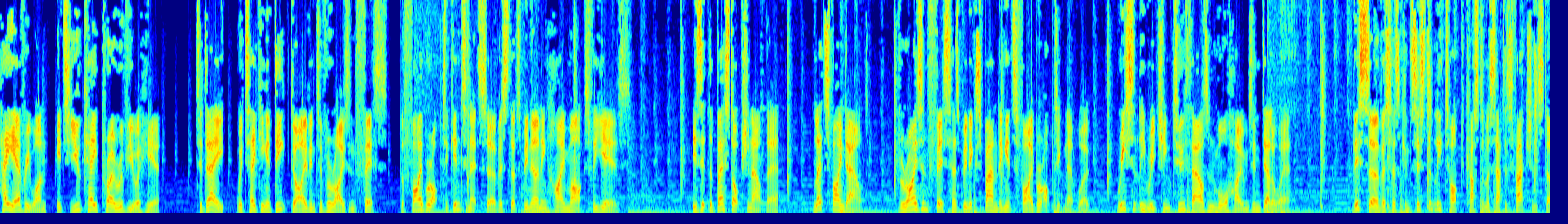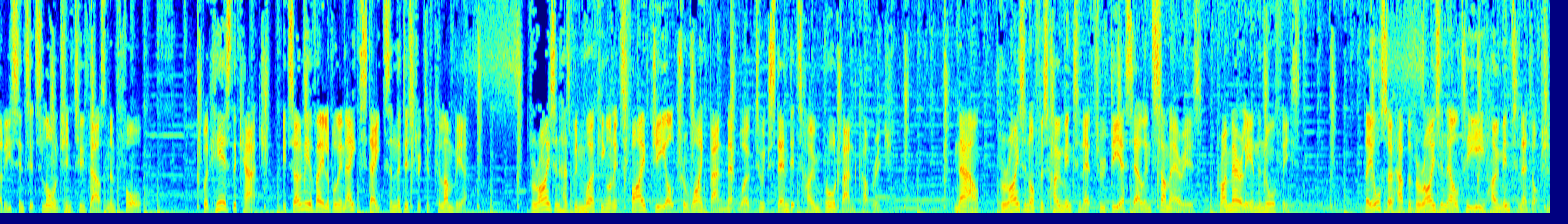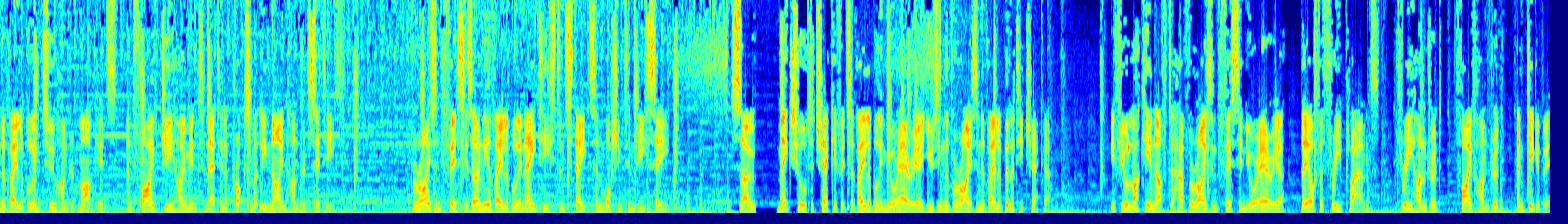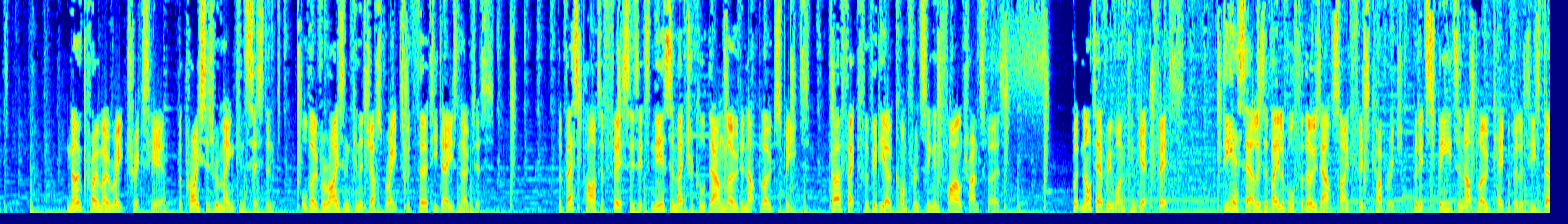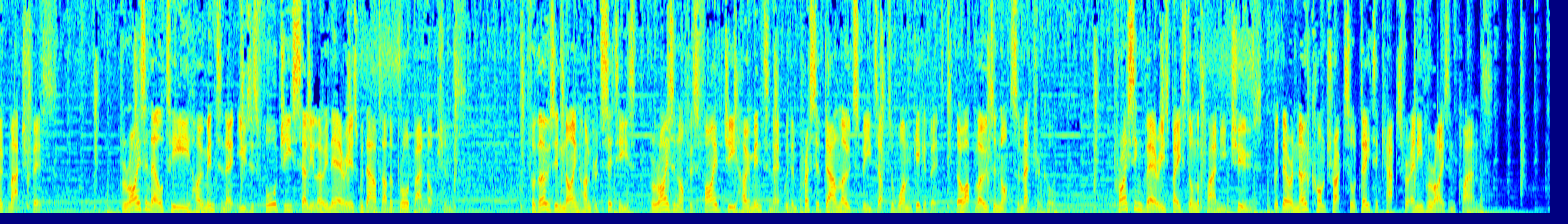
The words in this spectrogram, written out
Hey everyone, it's UK Pro Reviewer here. Today, we're taking a deep dive into Verizon Fios, the fiber optic internet service that's been earning high marks for years. Is it the best option out there? Let's find out. Verizon Fios has been expanding its fiber optic network, recently reaching 2,000 more homes in Delaware. This service has consistently topped customer satisfaction studies since its launch in 2004. But here's the catch, it's only available in 8 states and the District of Columbia. Verizon has been working on its 5G ultra-wideband network to extend its home broadband coverage. Now, Verizon offers home internet through DSL in some areas, primarily in the Northeast. They also have the Verizon LTE home internet option available in 200 markets, and 5G home internet in approximately 900 cities. Verizon Fios is only available in 8 eastern states and Washington, D.C. So, make sure to check if it's available in your area using the Verizon Availability Checker. If you're lucky enough to have Verizon Fios in your area, they offer three plans, 300, 500, and gigabit. No promo rate tricks here, the prices remain consistent, although Verizon can adjust rates with 30 days notice. The best part of Fios is its near symmetrical download and upload speeds, perfect for video conferencing and file transfers. But not everyone can get Fios. DSL is available for those outside Fios coverage, but its speeds and upload capabilities don't match Fios. Verizon LTE Home Internet uses 4G cellular in areas without other broadband options. For those in 900 cities, Verizon offers 5G home internet with impressive download speeds up to 1 gigabit, though uploads are not symmetrical. Pricing varies based on the plan you choose, but there are no contracts or data caps for any Verizon plans.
